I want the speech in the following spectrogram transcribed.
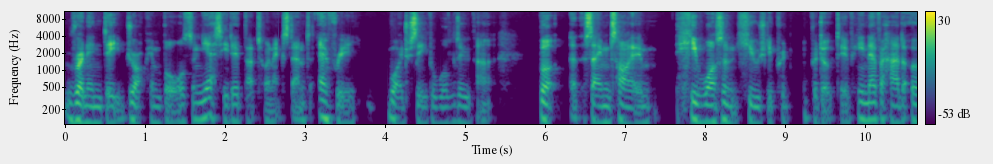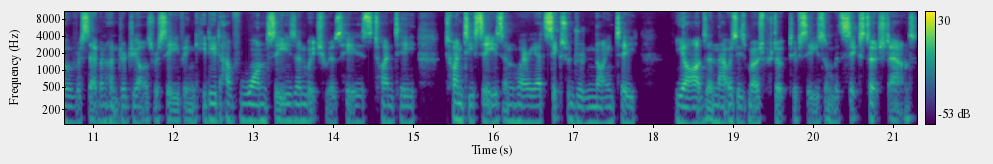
running deep, dropping balls. And yes, he did that to an extent. Every wide receiver will do that. But at the same time, he wasn't hugely pro- productive. He never had over 700 yards receiving. He did have one season, which was his 2020 season, where he had 690 yards, and that was his most productive season with six touchdowns.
